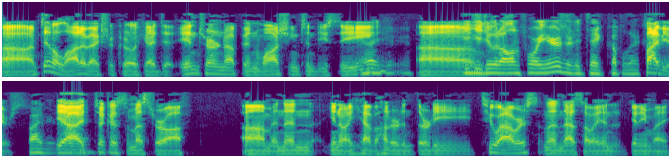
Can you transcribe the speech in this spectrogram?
Uh, I did a lot of extracurricular. I did intern up in Washington D.C. Yeah, yeah, yeah. Um, did you do it all in four years, or did it take a couple extra? Five years. Five years. Yeah, okay. I took a semester off, um, and then you know you have 132 hours, and then that's how I ended up getting my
